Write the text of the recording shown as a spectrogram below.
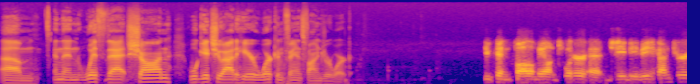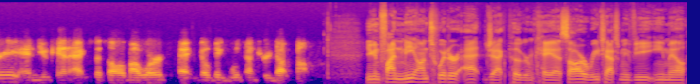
Um, and then with that, Shawn, we'll get you out of here. Where can fans find your work? You can follow me on Twitter at GBB Country, and you can access all of my work at GoBigBlueCountry.com. You can find me on Twitter at Jack Pilgrim KSR. Reach out to me via email,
